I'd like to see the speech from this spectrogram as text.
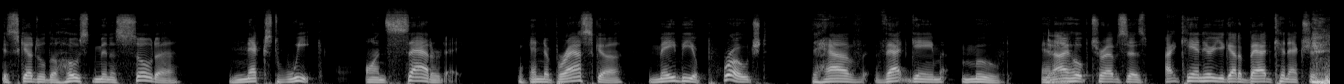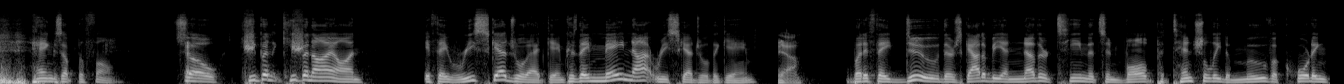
is scheduled to host Minnesota next week on Saturday, and Nebraska may be approached to have that game moved. And Yeah. I hope Trev says, "I can't hear you. Got a bad connection." hangs up the phone. So keep an keep an eye on if they reschedule that game because they may not reschedule the game. Yeah. But if they do, there's got to be another team that's involved potentially to move, according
